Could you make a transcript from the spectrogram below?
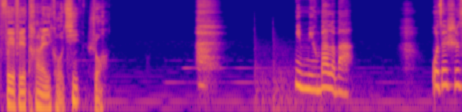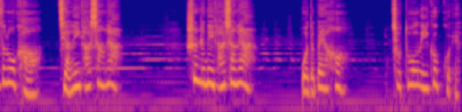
菲菲叹了一口气，说：“唉，你明白了吧？我在十字路口捡了一条项链，顺着那条项链，我的背后就多了一个鬼。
